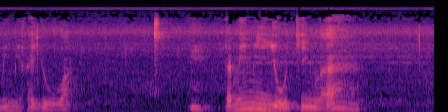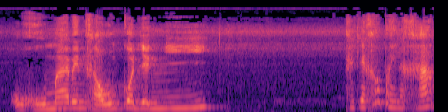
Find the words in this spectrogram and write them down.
ไม่มีใครอยู่ว่ะ จะไม่มีอยู่จริงเหรอโอ้โหมาเป็นเขาวงกดอย่างนี้ ใครจะเข้าไปล่ะครับ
